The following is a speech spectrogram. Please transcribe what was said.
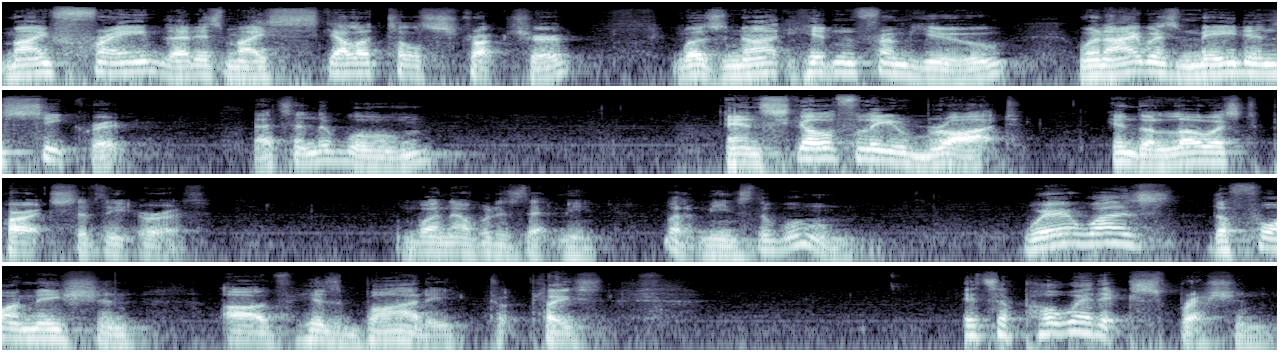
My frame, that is my skeletal structure, was not hidden from you when I was made in secret, that's in the womb, and skillfully wrought in the lowest parts of the earth. Well, now what does that mean? Well, it means the womb. Where was the formation of his body took place? It's a poetic expression.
